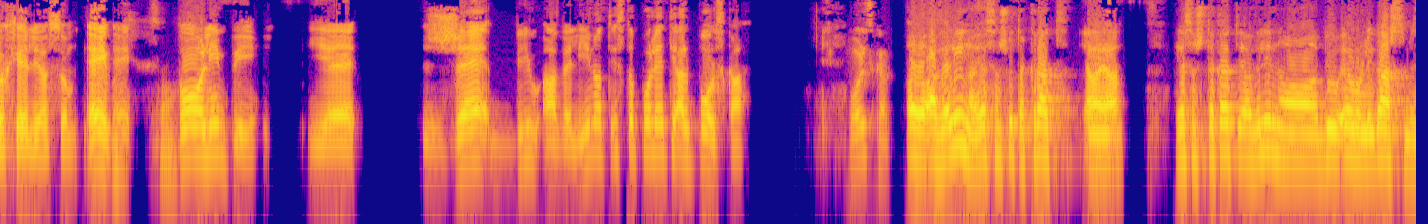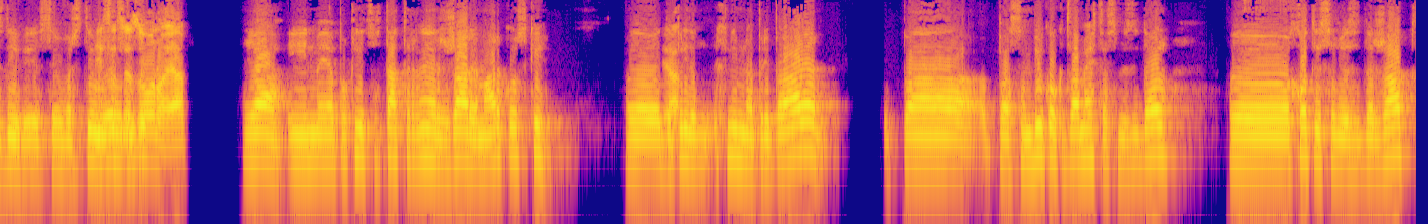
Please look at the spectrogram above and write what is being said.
v Heliosu. Ej, So. po Olimpiji je že bil Avelino tisto poletje ali Poljska? Poljska. Uh, Avelino, jaz sem šel takrat. Ja, ja. Jaz sem šel takrat, je Avelino bil Euroligaš, se mi zdi, se je uvrstil. v Tisto sezono, ja. Ja, in me je poklical ta trener Žare Markovski, eh, da Ja. pridem k njim na priprave. Pa, pa sem bil kot dva meseca, se mi zdi dol. Uh, hoteli so me zadržati,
